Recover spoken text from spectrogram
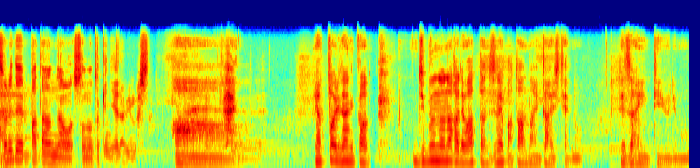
それでパターナーをその時に選びました。はい、やっぱり何か自分の中ではあったんですねパターンナーに対しての。デザインっていうよりも。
